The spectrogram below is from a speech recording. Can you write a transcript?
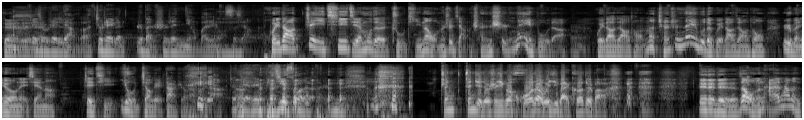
对对这就是这两个，就这个日本式这拧巴这种思想。回到这一期节目的主题呢，我们是讲城市内部的轨道交通。那城市内部的轨道交通，日本又有哪些呢？这题又交给大正来回答。珍姐这笔记做的可是密 密。珍珍姐就是一个活的维基百科，对吧？对对对对，在我们台，他们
